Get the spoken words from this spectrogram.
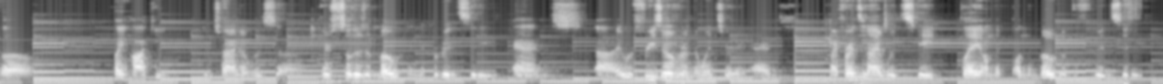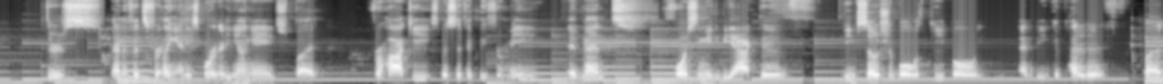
uh, playing hockey in China was uh, there's so there's a moat in the Forbidden City, and uh, it would freeze over in the winter, and my friends and I would skate, play on the on the moat of the Forbidden City. There's benefits for playing any sport at a young age, but for hockey, specifically for me, it meant forcing me to be active, being sociable with people, and being competitive, but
